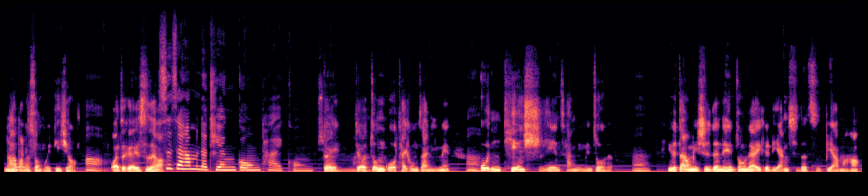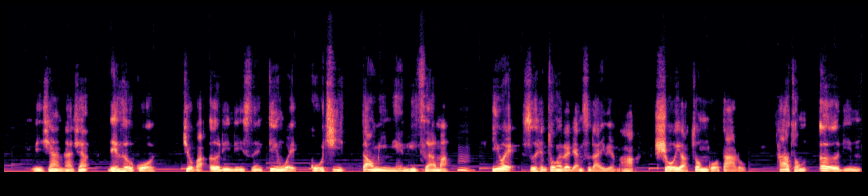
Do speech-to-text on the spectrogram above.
然后把它送回地球。哦，哇，这个也是哈，是在他们的天宫太空站对，叫中国太空站里面，嗯，问天实验舱里面做的。嗯，因为稻米是人体很重要一个粮食的指标嘛，哈，你想想看，像联合国。就把二零零四年定为国际稻米年，你知道吗？嗯，因为是很重要的粮食来源嘛，哈。所以啊，中国大陆它从二零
